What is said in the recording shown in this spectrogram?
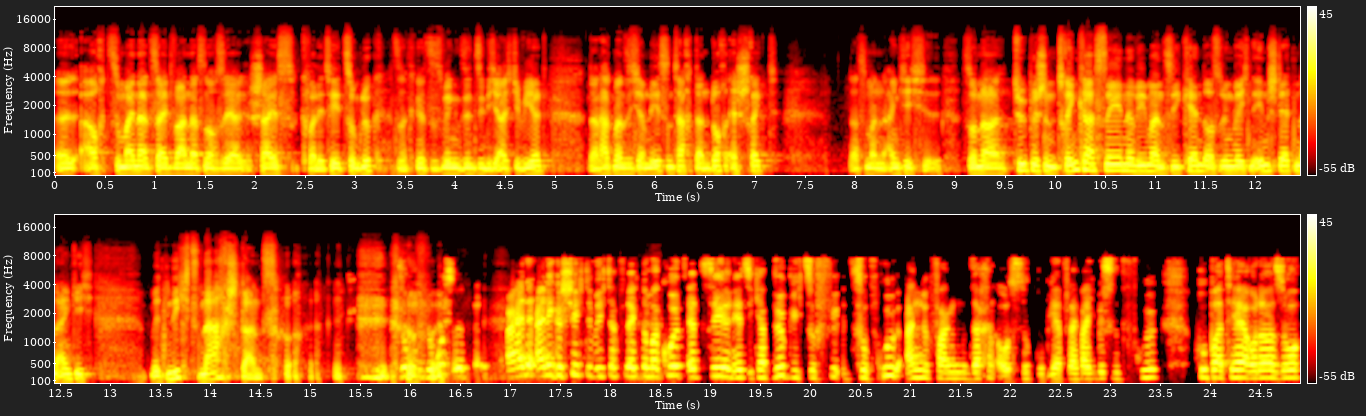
äh, auch zu meiner Zeit waren das noch sehr scheiß Qualität zum Glück, deswegen sind sie nicht archiviert, dann hat man sich am nächsten Tag dann doch erschreckt, dass man eigentlich so einer typischen Trinkerszene, wie man sie kennt aus irgendwelchen Innenstädten, eigentlich mit nichts nachstand. So, du musst, eine, eine Geschichte will ich da vielleicht nochmal kurz erzählen. Jetzt, ich habe wirklich zu, zu früh angefangen, Sachen auszuprobieren. Vielleicht war ich ein bisschen früh pubertär oder so.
